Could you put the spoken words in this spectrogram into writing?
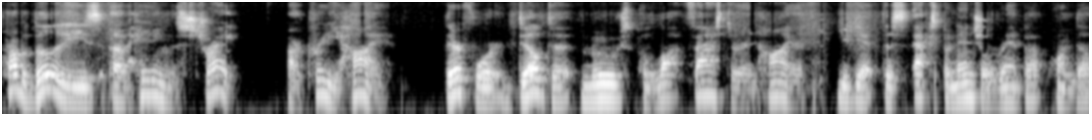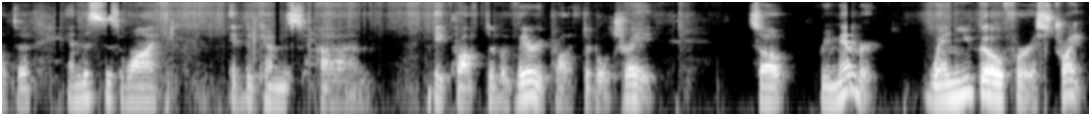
probabilities of hitting the strike are pretty high. Therefore, delta moves a lot faster and higher. You get this exponential ramp up on delta, and this is why it becomes um, a profitable, a very profitable trade. So remember, when you go for a strike,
